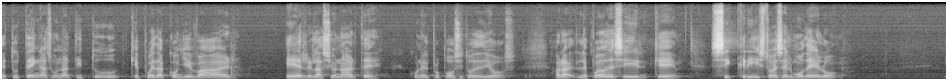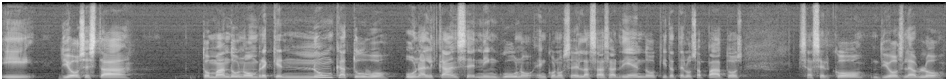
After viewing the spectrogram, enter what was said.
que tú tengas una actitud que pueda conllevar es relacionarte con el propósito de Dios. Ahora, le puedo decir que si Cristo es el modelo y Dios está tomando un hombre que nunca tuvo un alcance ninguno en conocerla, estás ardiendo, quítate los zapatos, se acercó, Dios le habló,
